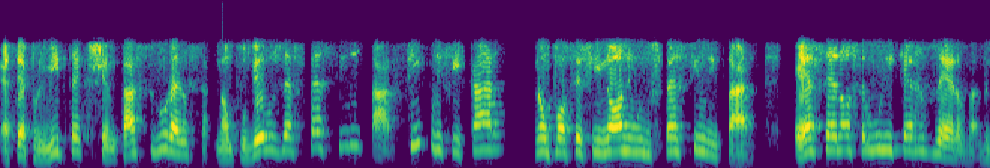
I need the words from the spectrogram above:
até permite acrescentar segurança. Não podemos é facilitar. Simplificar não pode ser sinónimo de facilitar. Essa é a nossa única reserva, de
